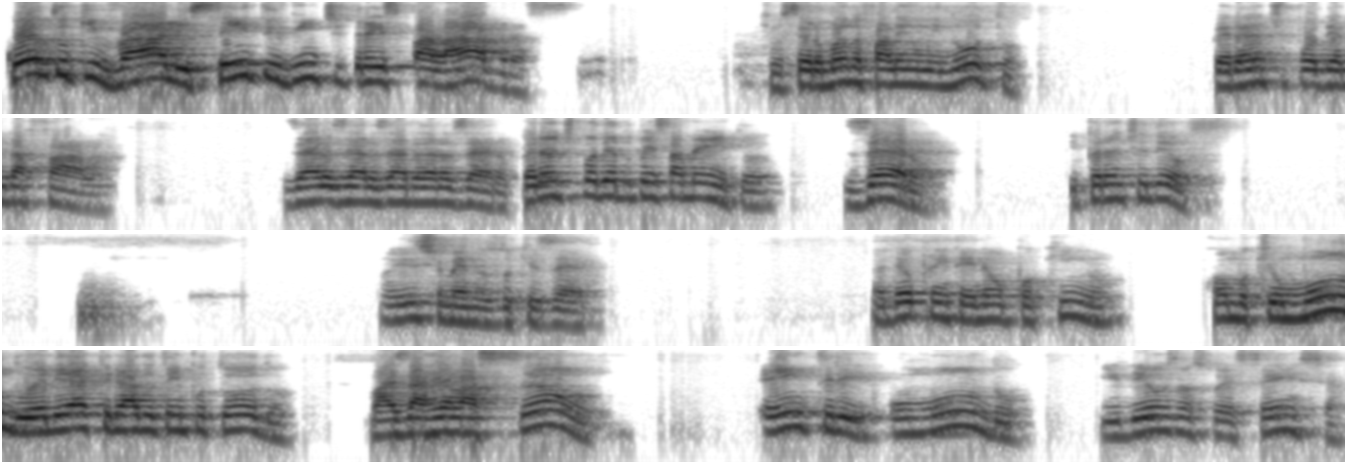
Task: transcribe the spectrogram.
Quanto que vale 123 palavras que o ser humano fala em um minuto perante o poder da fala? Zero, zero, zero, zero, zero. Perante o poder do pensamento? Zero. E perante Deus? Não existe menos do que zero. Mas deu para entender um pouquinho como que o mundo ele é criado o tempo todo, mas a relação entre o mundo e Deus na sua essência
